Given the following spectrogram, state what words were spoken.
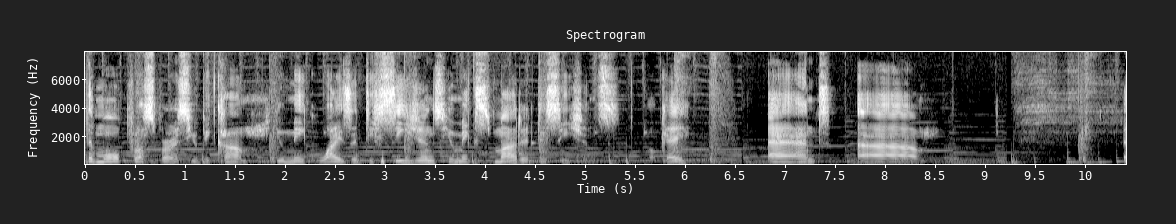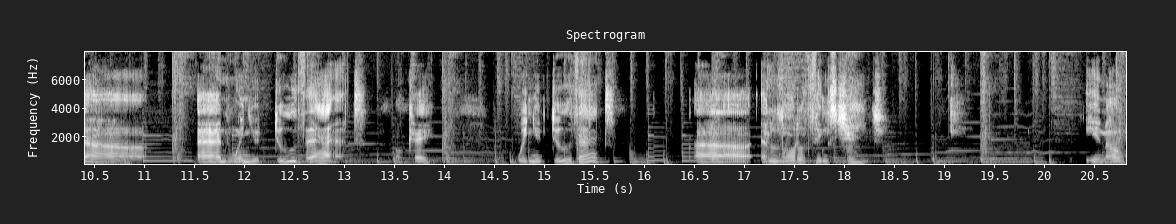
the more prosperous you become. You make wiser decisions, you make smarter decisions. Okay? And, um, uh, and when you do that, okay, when you do that, uh, a lot of things change. You know,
